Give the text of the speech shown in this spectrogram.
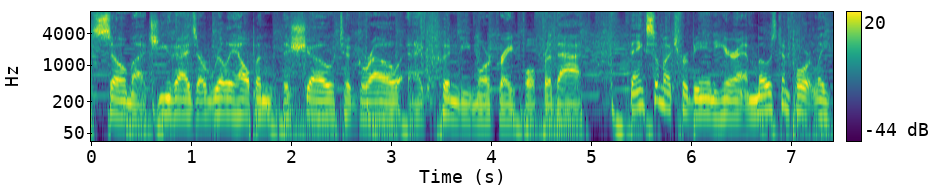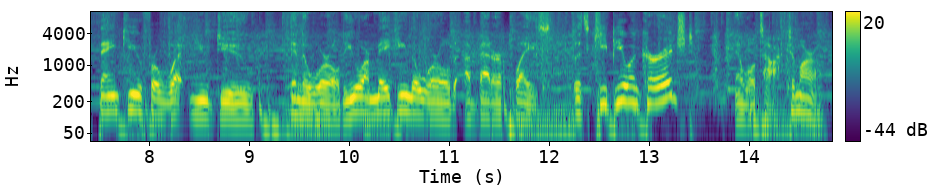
so much. You guys are really helping the show to grow, and I couldn't be more grateful for that. Thanks so much for being here. And most importantly, thank you for what you do in the world. You are making the world a better place. Let's keep you encouraged, and we'll talk tomorrow.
